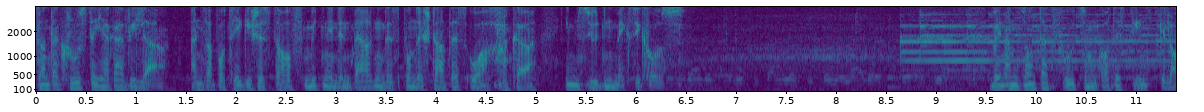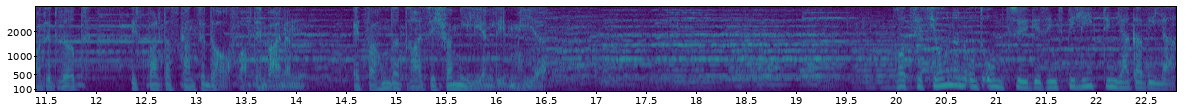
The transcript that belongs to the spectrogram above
Santa Cruz de Yagavilla, ein sapotekisches Dorf mitten in den Bergen des Bundesstaates Oaxaca im Süden Mexikos. Wenn am Sonntag früh zum Gottesdienst geläutet wird, ist bald das ganze Dorf auf den Beinen. Etwa 130 Familien leben hier. Prozessionen und Umzüge sind beliebt in Yagavilla,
